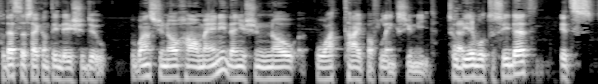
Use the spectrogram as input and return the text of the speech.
So that's the second thing that you should do. Once you know how many, then you should know what type of links you need. To okay. be able to see that, it's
